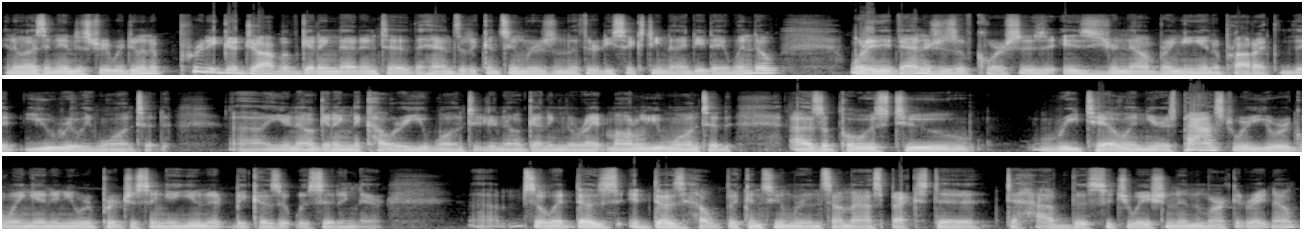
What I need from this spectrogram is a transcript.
you know, as an industry, we're doing a pretty good job of getting that into the hands of the consumers in the 30, 60, 90 day window. One of the advantages, of course, is is you're now bringing in a product that you really wanted. Uh, you're now getting the color you wanted. You're now getting the right model you wanted, as opposed to retail in years past where you were going in and you were purchasing a unit because it was sitting there. Um, so it does it does help the consumer in some aspects to to have this situation in the market right now.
